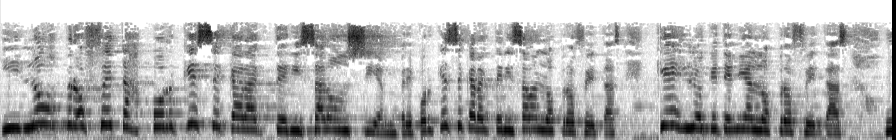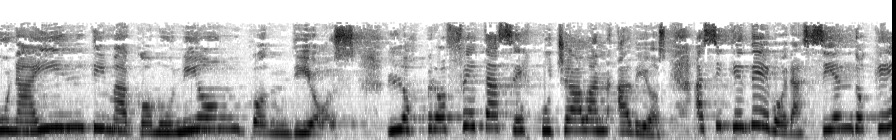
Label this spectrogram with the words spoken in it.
Y los profetas, ¿por qué se caracterizaron siempre? ¿Por qué se caracterizaban los profetas? ¿Qué es lo que tenían los profetas? Una íntima comunión con Dios. Los profetas escuchaban a Dios. Así que Débora, siendo que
